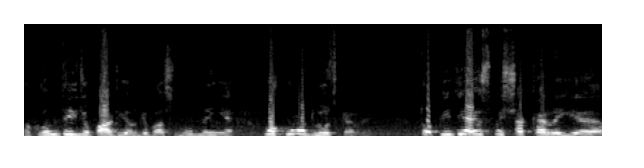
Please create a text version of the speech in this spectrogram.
حکومتی جو پارٹی ہے ان کے پاس ثبوت نہیں ہے، وہ حکومت لوز کر رہے ہیں۔ تو پی ٹی آئی اس پہ شک کر رہی ہے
